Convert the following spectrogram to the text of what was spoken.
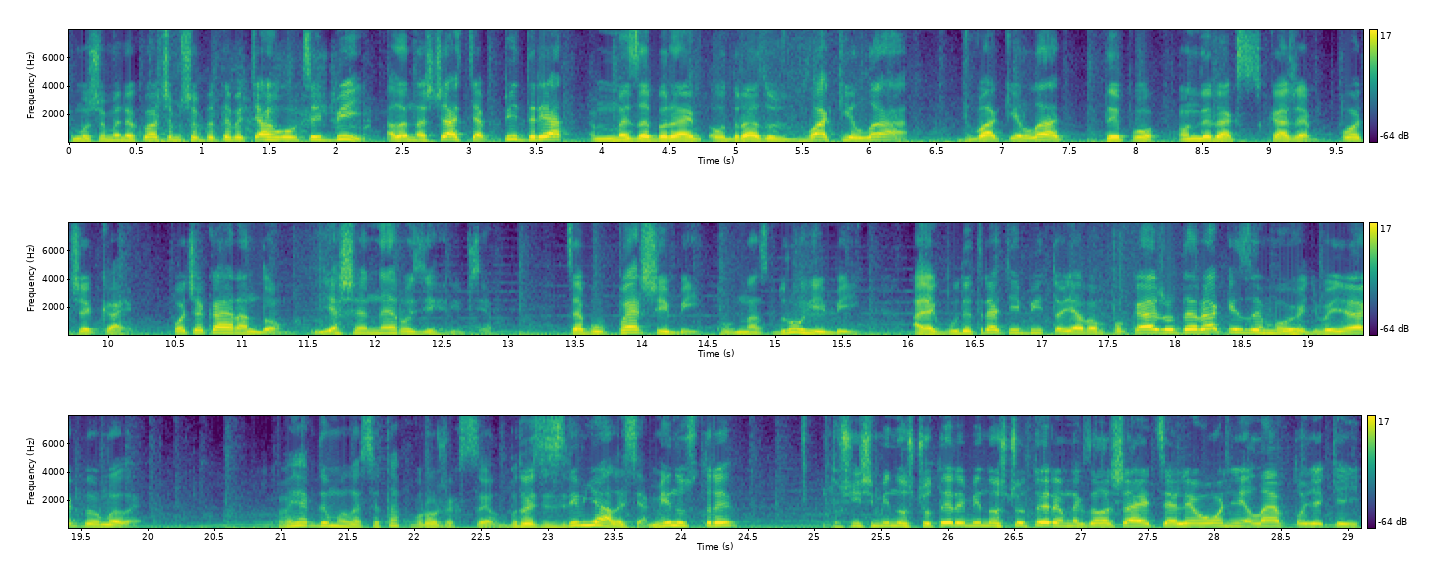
Тому що ми не хочемо, щоб ти витягував цей бій. Але на щастя, підряд ми забираємо одразу ж 2 кіла. 2 кіла, типу, Онлірекс каже: почекай, почекай рандом. Я ще не розігрівся. Це був перший бій, то в нас другий бій. А як буде третій бій, то я вам покажу, де раки зимують. Ви як думали? Ви як думали, сетап ворожих сил? Бо дивіться, зрівнялися. Мінус 3. Точніше, мінус 4, мінус 4. В них залишається Леоні, Левто, який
